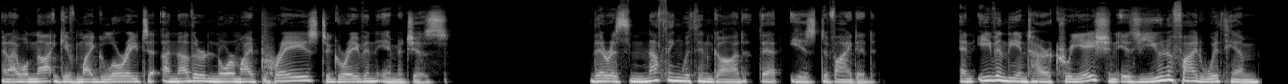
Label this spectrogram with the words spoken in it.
and I will not give my glory to another, nor my praise to graven images. There is nothing within God that is divided, and even the entire creation is unified with Him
